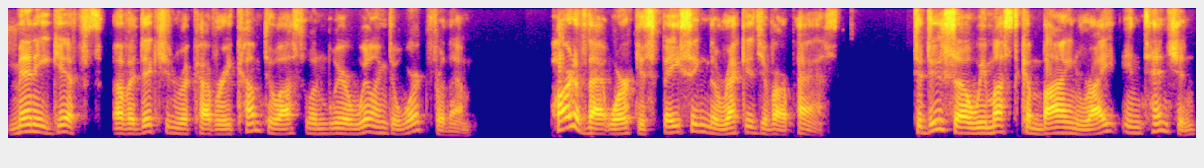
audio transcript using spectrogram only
Many gifts of addiction recovery come to us when we're willing to work for them. Part of that work is facing the wreckage of our past. To do so, we must combine right intention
